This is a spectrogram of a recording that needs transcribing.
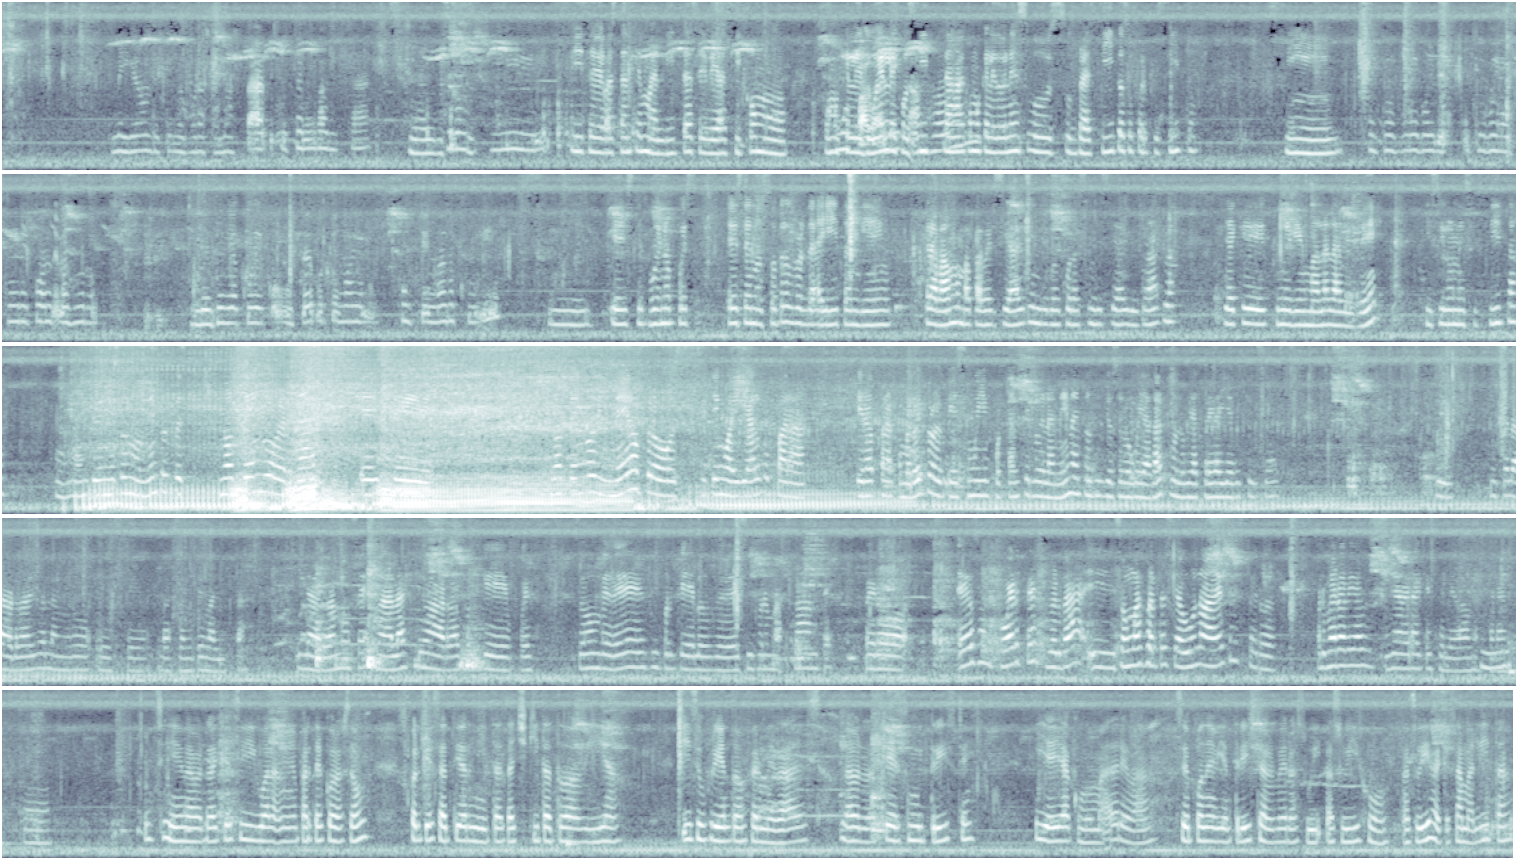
Me dijeron de que mejor hasta más tarde, que usted me iba a avisar. Sí, sí. se ve bastante malita, se ve así como, como Como que le duele cositas, ajá. como que le duelen sus, sus bracitos, su cuerpecito. Sí, entonces yo, ¿qué voy a hacer? ¿De dónde mejor? Decidí acudir con usted porque no hay con quién más acudir. sí. Este, bueno, pues este, nosotros, ¿verdad? Ahí también grabamos va, para ver si alguien de buen corazón desea ayudarla, ya que tiene bien mala la bebé y si lo necesita. Ajá, yo en estos momentos pues no tengo, ¿verdad? Este, no tengo dinero, pero sí tengo ahí algo para que era para comer hoy, pero es muy importante lo de la nena, entonces yo se lo voy a dar, pero lo voy a traer allá a ver qué se hace. Sí, sí que la verdad yo la miro este, bastante malita. Y la verdad no sé, me da lástima, ¿verdad? Porque pues son bebés y porque los bebés sufren bastante. Pero ellos son fuertes, ¿verdad? Y son más fuertes que a uno a veces, pero primero Dios ya verá que se le va a mejorar. Sí. Sí, la verdad que sí, igual a mí me parte el corazón porque está tiernita, está chiquita todavía y sufriendo enfermedades. La verdad que es muy triste y ella como madre va se pone bien triste al ver a su, a su hijo, a su hija que está malita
